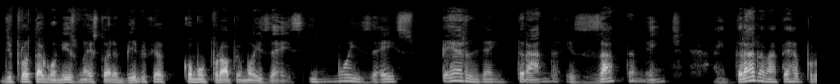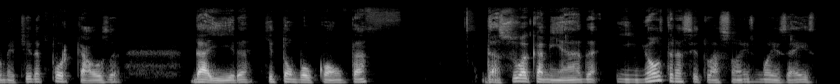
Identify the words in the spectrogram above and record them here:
de protagonismo na história bíblica como o próprio Moisés. E Moisés perde a entrada exatamente, a entrada na terra prometida por causa da ira que tomou conta da sua caminhada e em outras situações Moisés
